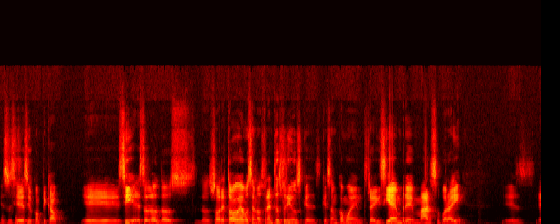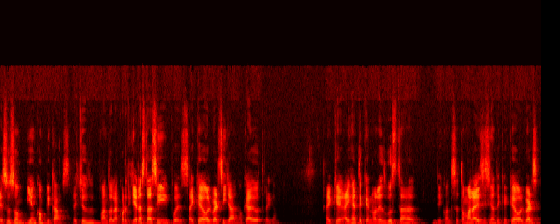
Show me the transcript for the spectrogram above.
Eso sí había sido complicado. Eh, sí, estos los, los, sobre todo vemos en los frentes fríos, que, que son como entre diciembre, marzo, por ahí, esos son bien complicados. De hecho, cuando la cordillera está así, pues hay que devolverse y ya, no queda de otra, digamos. Hay, que, hay gente que no les gusta y cuando se toma la decisión de que hay que devolverse.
